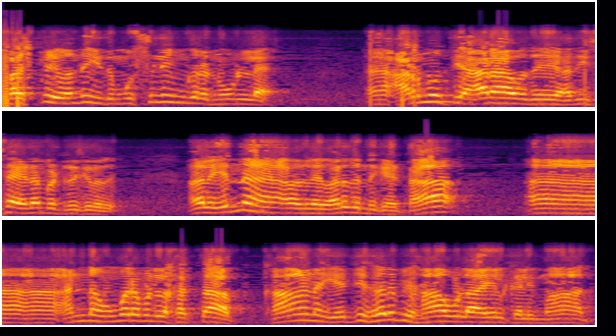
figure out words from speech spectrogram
ஃபர்ஸ்ட் வந்து இது முஸ்லீம்ங்கிற நூல்ல அறுநூத்தி ஆறாவது ஹதீஸா இடம்பெற்றிருக்கிறது. அதுல என்ன அதுல வருதுன்னு கேட்டா அண்ணன் அண்ணா உமரபுல் ஹத்தாப் கான எஜ்ஹர் பி ஹாவுலாயில் கலிமாத்.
